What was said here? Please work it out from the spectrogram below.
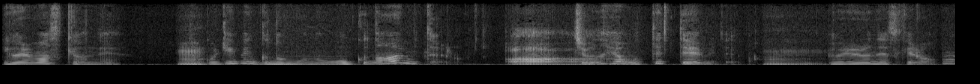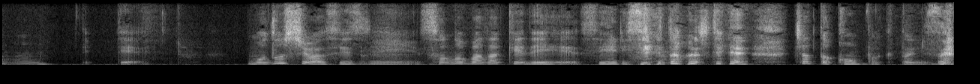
言われますけどねうん？なんかリビングのもの多くない？みたいなああ。自分の部屋持ってって？みたいなうん。言われるんですけどうんうんって言って戻しはせずにその場だけで整理整頓して ちょっとコンパクトにする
